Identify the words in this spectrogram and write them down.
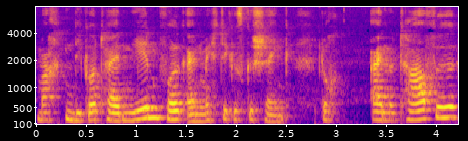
machten die Gottheiten jedem Volk ein mächtiges Geschenk. Doch Eine Tafel,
